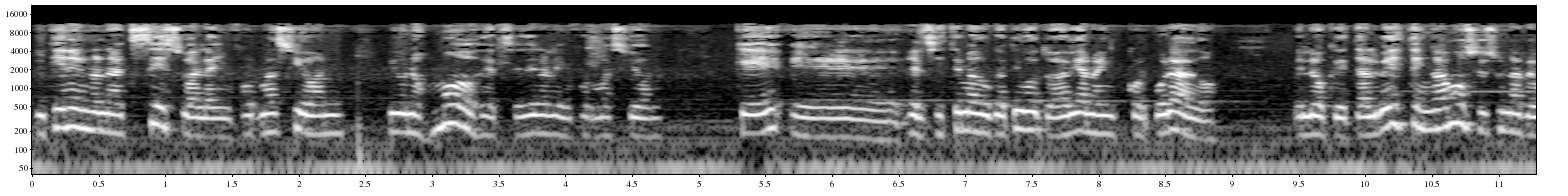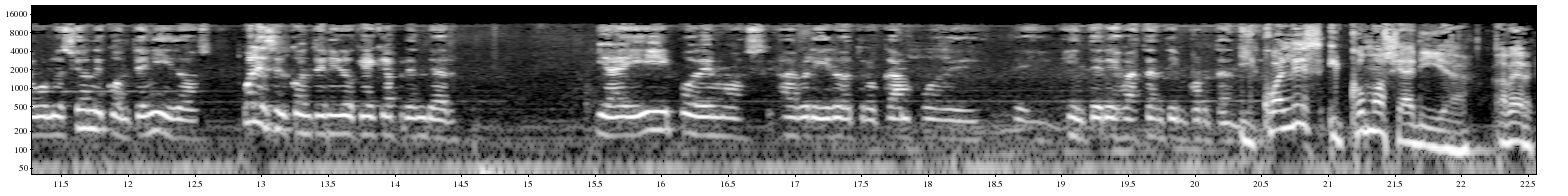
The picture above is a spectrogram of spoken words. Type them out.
y tienen un acceso a la información y unos modos de acceder a la información que eh, el sistema educativo todavía no ha incorporado. Lo que tal vez tengamos es una revolución de contenidos. ¿Cuál es el contenido que hay que aprender? Y ahí podemos abrir otro campo de, interés bastante importante. ¿Y cuál es y cómo se haría? A ver,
